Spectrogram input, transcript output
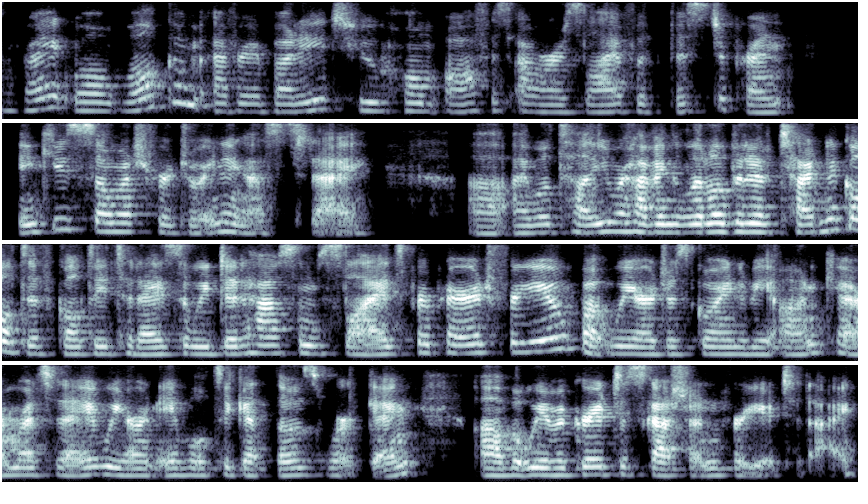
All right, well, welcome everybody to Home Office Hours Live with Vistaprint. Thank you so much for joining us today. Uh, I will tell you we're having a little bit of technical difficulty today, so we did have some slides prepared for you, but we are just going to be on camera today. We aren't able to get those working, uh, but we have a great discussion for you today.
